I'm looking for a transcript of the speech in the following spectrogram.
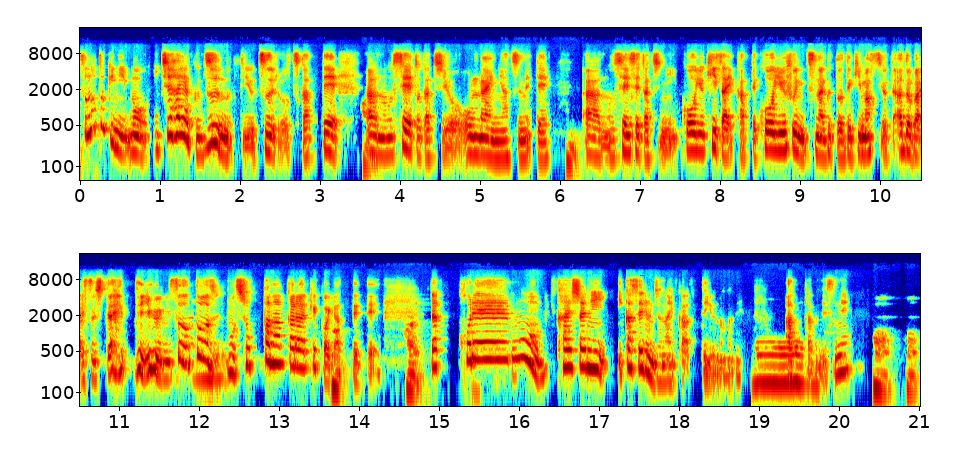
その時にもういち早く Zoom っていうツールを使って、はい。あの、生徒たちをオンラインに集めてうん、あの、先生たちにこういう機材買ってこういうふうにつなぐとできますよってアドバイスしたいっていうふうに、そう当時、もう初っ端から結構やってて、はい。だこれも会社に活かせるんじゃないかっていうのがね、あったんですね。うんうん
